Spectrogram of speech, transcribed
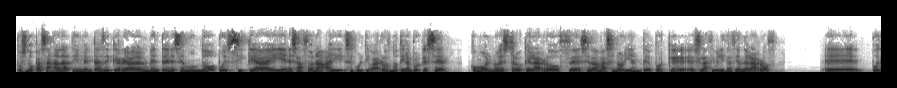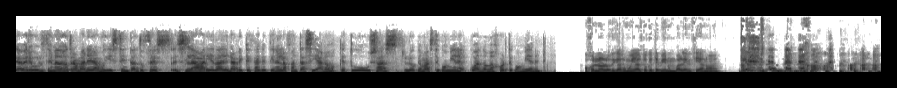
pues no pasa nada. Te inventas de que realmente en ese mundo, pues sí que hay, en esa zona hay, se cultiva arroz. No tiene por qué ser como el nuestro, que el arroz eh, se da más en Oriente, porque es la civilización del arroz. Eh, puede haber evolucionado de otra manera muy distinta. Entonces, es la variedad y la riqueza que tiene la fantasía, ¿no? Que tú usas lo que más te conviene cuando mejor te conviene. Ojo, no lo digas muy alto que te viene un valenciano, ¿eh?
